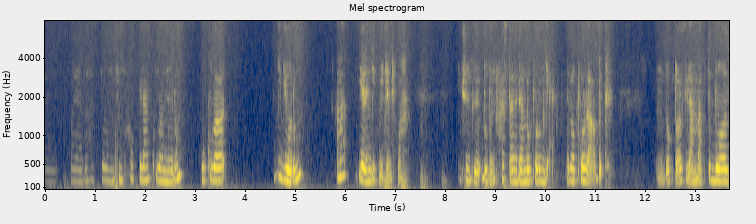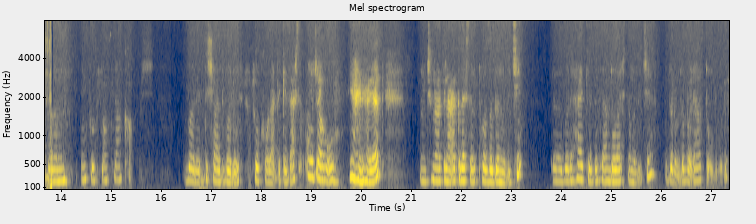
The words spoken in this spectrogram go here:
Ee, Bayağı da hasta olmuşum. Hap falan kullanıyorum. Okula gidiyorum. Ama yarın gitmeyeceğim sabah. Çünkü bugün hastaneden raporum geldi. Rapor aldık. Doktor falan baktı. Boğazlarım enfeksiyon dışarıda böyle soğuk havalarda gezersen olacak o yani hayat. Çınar falan arkadaşları tozladığımız için e, böyle herkese falan dolaştığımız için bu durumda böyle hasta oluyoruz.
